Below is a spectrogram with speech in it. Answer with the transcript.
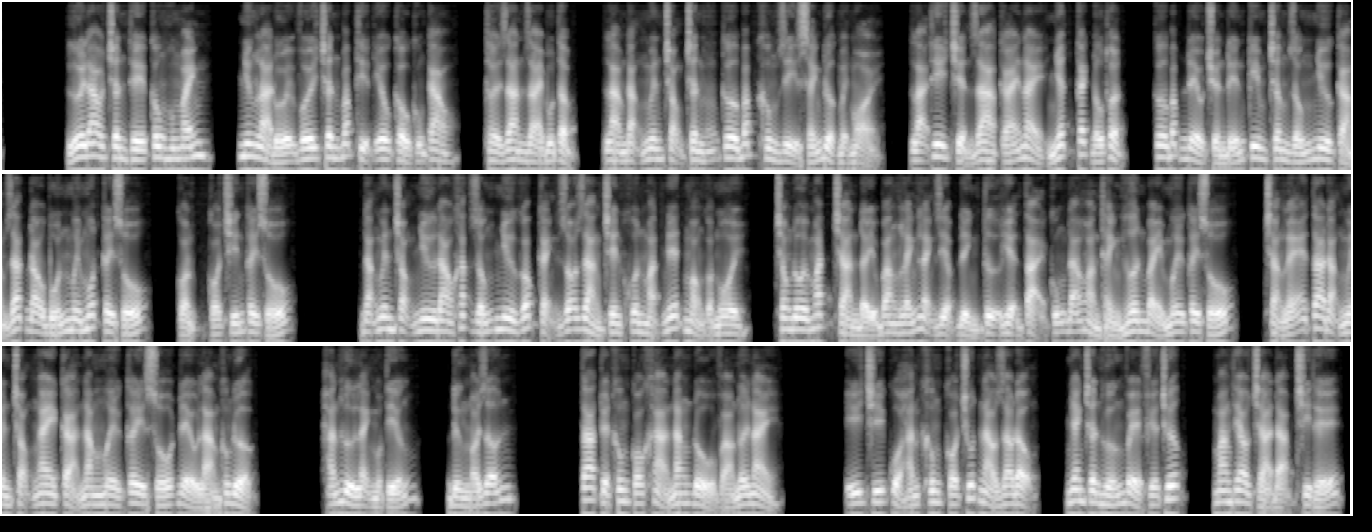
Lưới lao chân thế công hung mãnh, nhưng là đối với chân bắp thịt yêu cầu cũng cao, thời gian dài buôn tập, làm đặng nguyên trọng chân cơ bắp không gì sánh được mệt mỏi, lại thi triển ra cái này nhất cách đấu thuật, cơ bắp đều chuyển đến kim châm giống như cảm giác đau bốn mươi mốt cây số còn có chín cây số. Đặng nguyên trọng như đao khắc giống như góc cạnh rõ ràng trên khuôn mặt nết mỏng gọt môi, trong đôi mắt tràn đầy băng lãnh lạnh diệp đỉnh tự hiện tại cũng đã hoàn thành hơn bảy mươi cây số, chẳng lẽ ta đặng nguyên trọng ngay cả năm mươi cây số đều làm không được? Hắn hừ lạnh một tiếng, đừng nói dỡn ta tuyệt không có khả năng đổ vào nơi này. Ý chí của hắn không có chút nào dao động, nhanh chân hướng về phía trước, mang theo trả đạp chi thế.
